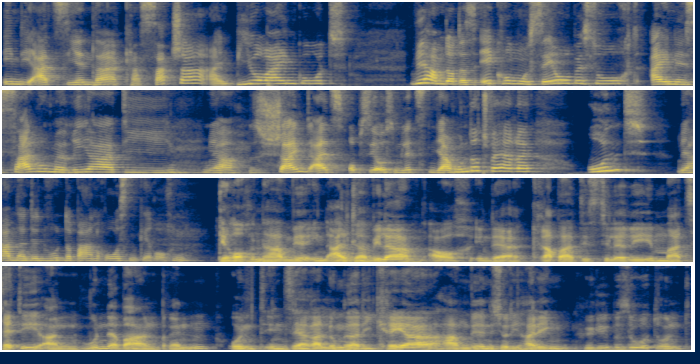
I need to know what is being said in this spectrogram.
in die Hacienda Casaccia, ein Bioweingut. Wir haben dort das Eco-Museo besucht, eine Salumeria, die, ja, es scheint, als ob sie aus dem letzten Jahrhundert wäre. Und wir haben dann den wunderbaren Rosen gerochen. Gerochen haben wir in Alta Villa, auch in der Grappa-Distillerie Mazzetti an wunderbaren Bränden. Und in Serra Lunga di Crea haben wir nicht nur die Heiligen Hügel besucht und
